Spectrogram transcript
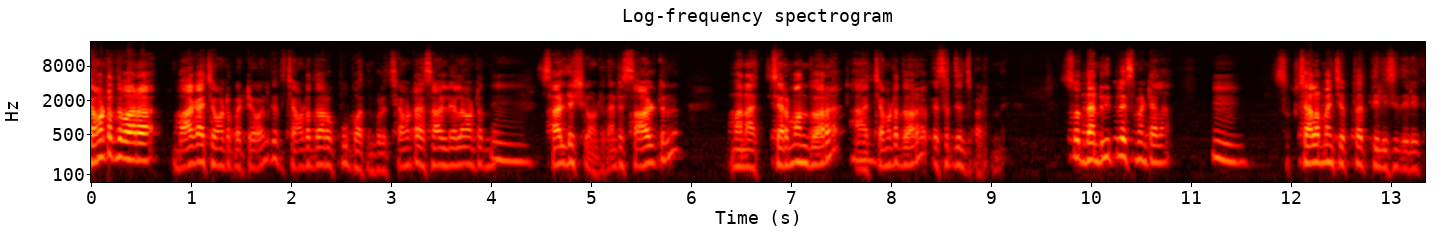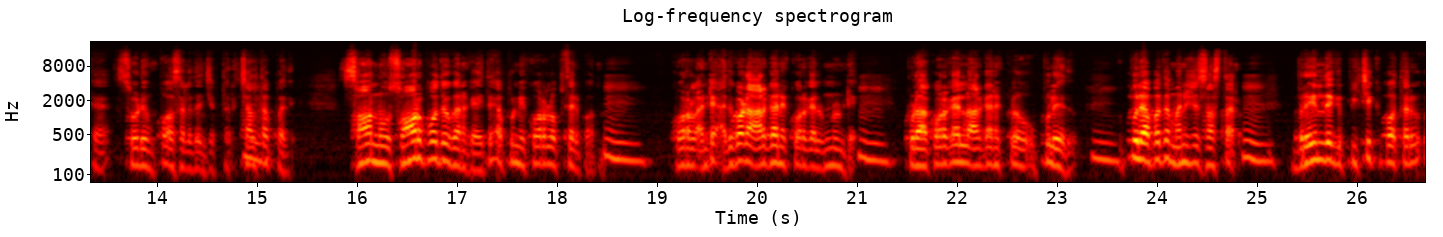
చెమట ద్వారా బాగా చెమట పట్టేవాళ్ళకి అది చెమట ద్వారా ఉప్పు పోతుంది. ఇప్పుడు చెమట సాల్ట్ ఎలా ఉంటుంది? సాల్టిష్గా ఉంటుంది. అంటే సాల్ట్ మన చర్మం ద్వారా ఆ చెమట ద్వారా విసర్జించబడుతుంది. సో దాని రీప్లేస్మెంట్ ఎలా? సో చాలా మంది చెప్తారు తెలిసి తెలియక సోడియం పోసలేదని చెప్తారు. చాలా తప్పది. సో నువ్వు సోమరపోతావు కనుక అయితే అప్పుడు నీ కూరలో ఉప్పు సరిపోతుంది. కూరలు అంటే అది కూడా ఆర్గానిక్ కూరగాయలు ఉండుంటే. ఇప్పుడు ఆ కూరగాయలు ఆర్గానిక్ ఉప్పు లేదు. ఉప్పు లేకపోతే మనిషి సస్తారు. బ్రెయిన్ దగ్గర పిచ్చెక్కిపోతారు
